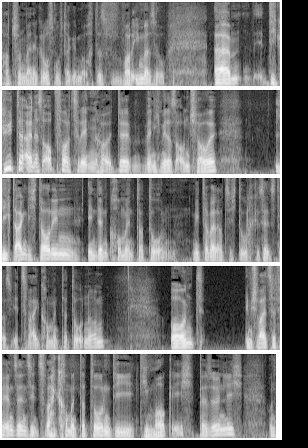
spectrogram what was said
hat schon meine Großmutter gemacht. Das war immer so. Ähm, die Güte eines Abfahrtsrennen heute, wenn ich mir das anschaue, liegt eigentlich darin in den Kommentatoren. Mittlerweile hat sich durchgesetzt, dass wir zwei Kommentatoren haben. Und im Schweizer Fernsehen sind zwei Kommentatoren, die, die mag ich persönlich. Und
